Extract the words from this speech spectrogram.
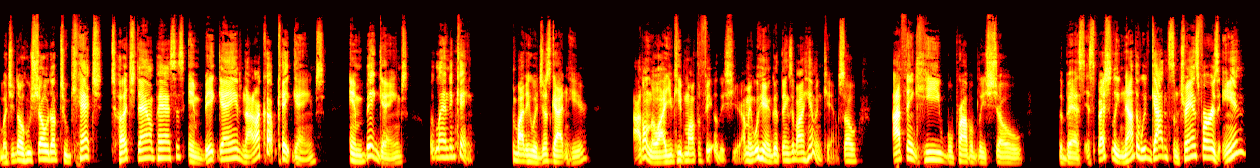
But you know who showed up to catch touchdown passes in big games, not our cupcake games, in big games, was Landon King. Somebody who had just gotten here. I don't know why you keep him off the field this year. I mean, we're hearing good things about him in camp. So I think he will probably show the best, especially now that we've gotten some transfers in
